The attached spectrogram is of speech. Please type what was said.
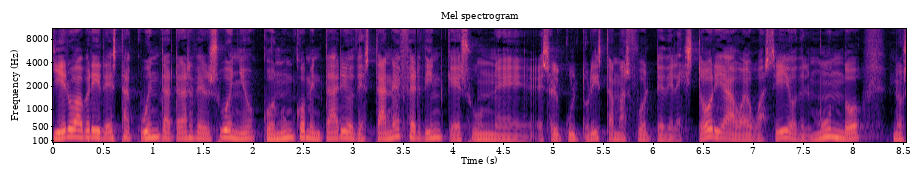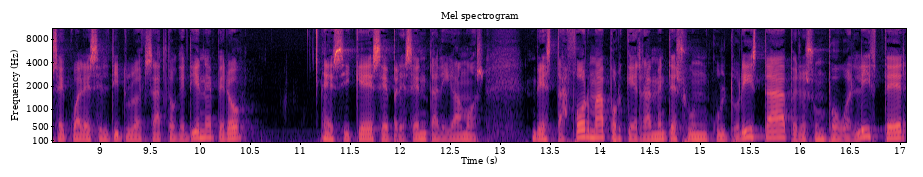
quiero abrir esta cuenta atrás del sueño con un comentario de Stan Efferdin, que es, un, eh, es el culturista más fuerte de la historia o algo así, o del mundo, no sé cuál es el título exacto que tiene, pero eh, sí que se presenta, digamos, de esta forma, porque realmente es un culturista, pero es un powerlifter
